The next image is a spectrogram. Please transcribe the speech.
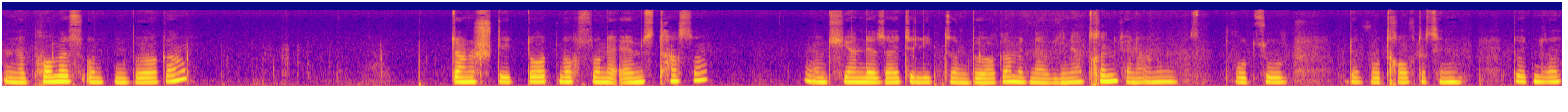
eine Pommes und ein Burger. Dann steht dort noch so eine Ems-Tasse. Und hier an der Seite liegt so ein Burger mit einer Wiener drin. Keine Ahnung, wozu oder wo drauf das hindeuten soll.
